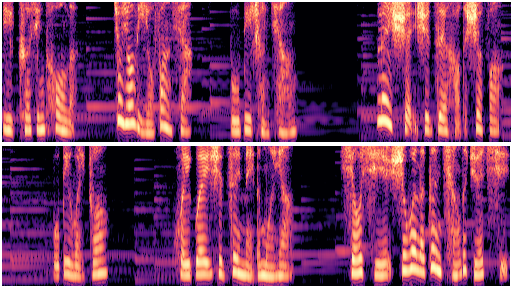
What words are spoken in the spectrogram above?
一颗心痛了。就有理由放下，不必逞强。泪水是最好的释放，不必伪装。回归是最美的模样，休息是为了更强的崛起，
